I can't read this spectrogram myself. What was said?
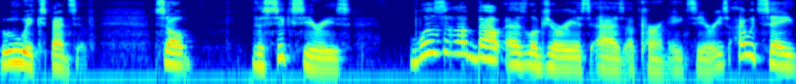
too expensive. So the 6 Series was about as luxurious as a current 8 series. I would say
